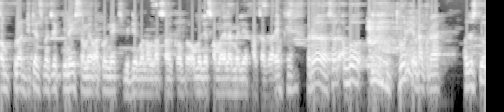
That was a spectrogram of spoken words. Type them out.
सम्पूर्ण डिटेल्समा चाहिँ कुनै समय अर्को नेक्स्ट भिडियो बनाउन सरको अब अमूल्य समयलाई मैले खर्च गरेँ। र सर अब थोरै एउटा कुरा जस्तो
